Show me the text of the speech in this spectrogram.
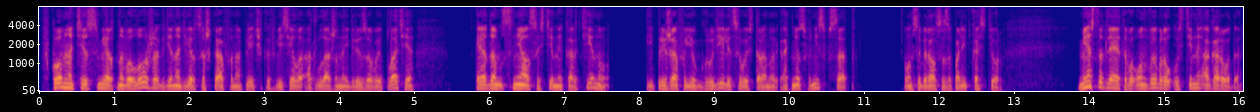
В комнате смертного ложа, где на дверце шкафа на плечиках висело отглаженное бирюзовое платье, Эдам снял со стены картину и, прижав ее к груди лицевой стороной, отнес вниз в сад. Он собирался запалить костер. Место для этого он выбрал у стены огорода.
